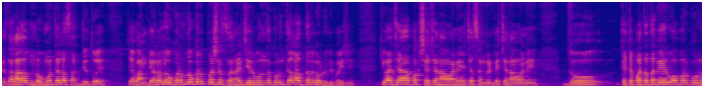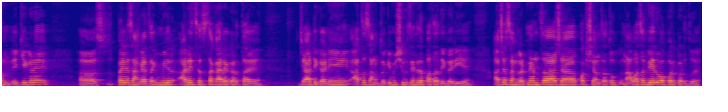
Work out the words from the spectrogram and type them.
त्याला नवमत त्याला साथ देतोय. या भामट्याला लवकरात लवकर प्रशासनाने जेरबंद करून त्याला अद्दल घडवली पाहिजे. किंवा ज्या पक्षाच्या नावाने ज्या संघटनेच्या नावाने जो त्याच्या पदाचा गैरवापर करून एकीकडे पहिले सांगायचं की मी आर एस एसचा कार्यकर्ता आहे. ज्या ठिकाणी आता सांगतो की मी शिवसेनेचा पदाधिकारी आहे. अशा संघटनांचा अशा पक्षांचा तो नावाचा गैरवापर करतो आहे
